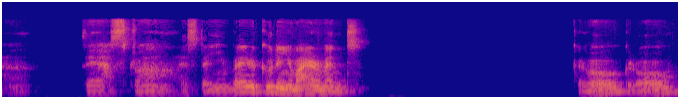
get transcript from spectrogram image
Uh, they are strong. They stay in very good environment. Grow, grow.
